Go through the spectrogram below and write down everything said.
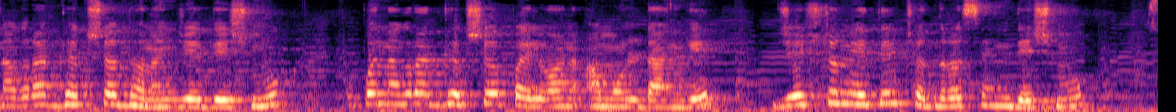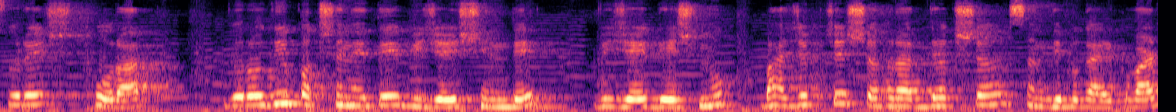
नगराध्यक्ष धनंजय देशमुख उपनगराध्यक्ष पैलवान अमोल डांगे ज्येष्ठ नेते चंद्रसेन देशमुख सुरेश थोरात विरोधी पक्षनेते विजय शिंदे विजय देशमुख भाजपचे शहराध्यक्ष संदीप गायकवाड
